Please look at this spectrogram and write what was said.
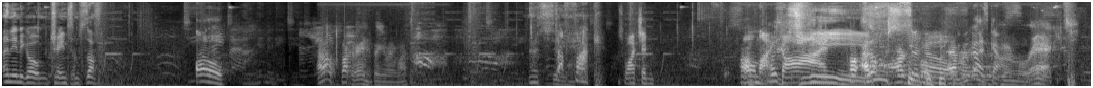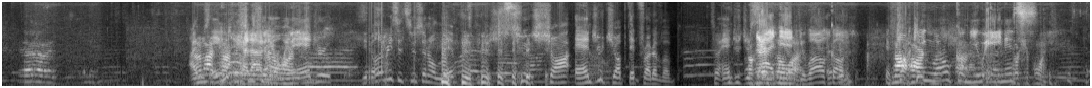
I need to go change some stuff. Oh, I don't suck at anything, thank you very much. Let's see. The fuck? was watching. Oh my oh, god! Jeez. Oh, I don't hardly No, ever you guys got this game mode. wrecked. I I'm was not Andrew, talking Head out of here. Andrew. The only reason Susanoo lived is because Su- Shaw, Andrew jumped in front of him. So Andrew just Okay, Yeah, so did. You're welcome. It's not hard. Fucking to welcome, shot. you What's your point?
